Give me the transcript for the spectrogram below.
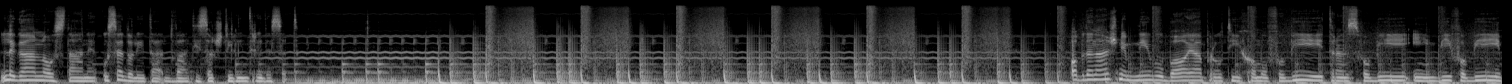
legalno ostane vse do leta 2034. Ob današnjem dnevu boja proti homofobiji, transfobiji in bifobiji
